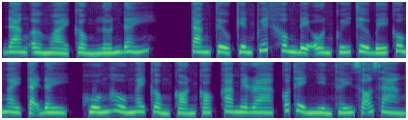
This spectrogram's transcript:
Đang ở ngoài cổng lớn đấy. Tang Tửu kiên quyết không để ôn quý từ bế cô ngay tại đây, huống hồ ngay cổng còn có camera có thể nhìn thấy rõ ràng.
